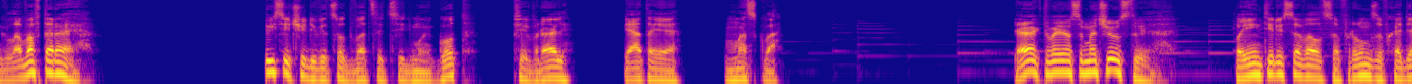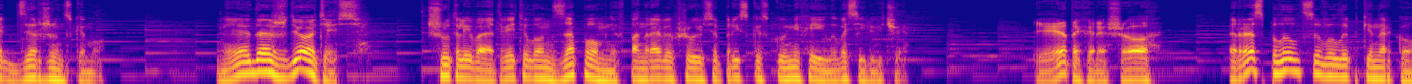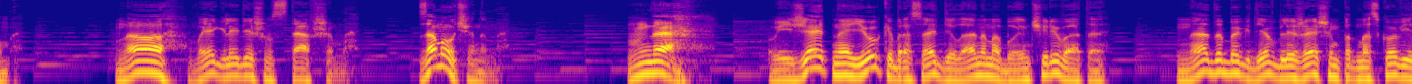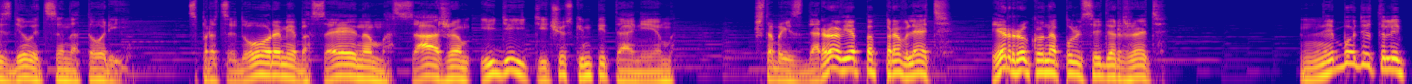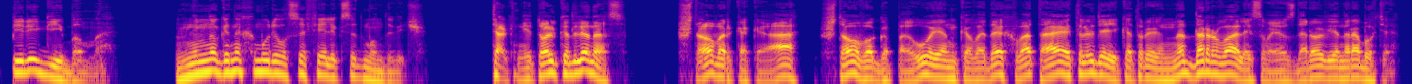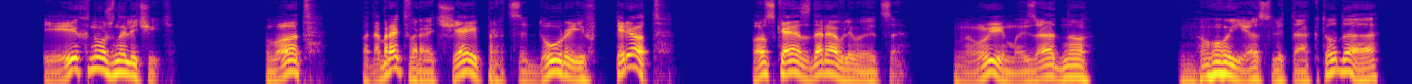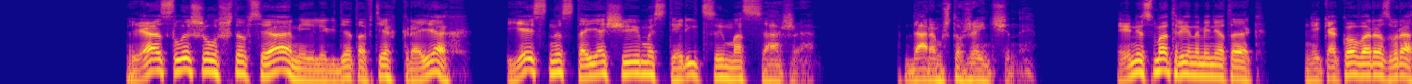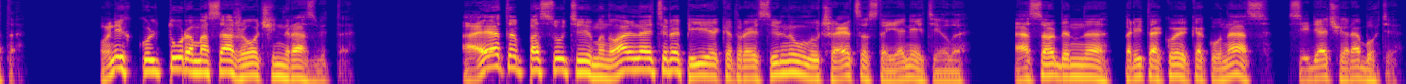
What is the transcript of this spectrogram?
Глава вторая. 1927 год, февраль, 5 Москва. «Как твое самочувствие?» — поинтересовался Фрунзе, входя к Дзержинскому. «Не дождетесь», — шутливо ответил он, запомнив понравившуюся присказку Михаила Васильевича. «И это хорошо», — расплылся в улыбке наркома. «Но выглядишь уставшим, замученным». «Да, уезжать на юг и бросать дела нам обоим чревато. Надо бы где в ближайшем Подмосковье сделать санаторий» с процедурами, бассейном, массажем и диетическим питанием, чтобы и здоровье поправлять, и руку на пульсе держать. Не будет ли перегибом? Немного нахмурился Феликс Эдмундович. Так не только для нас. Что в РККА, что в ОГПУ и НКВД хватает людей, которые надорвали свое здоровье на работе. И их нужно лечить. Вот, подобрать врачей, процедуры и вперед! Пускай оздоравливаются. Ну и мы заодно. Ну, если так, то да. Я слышал, что в Сиаме или где-то в тех краях есть настоящие мастерицы массажа. Даром, что женщины. И не смотри на меня так. Никакого разврата. У них культура массажа очень развита. А это, по сути, мануальная терапия, которая сильно улучшает состояние тела. Особенно при такой, как у нас, сидячей работе.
